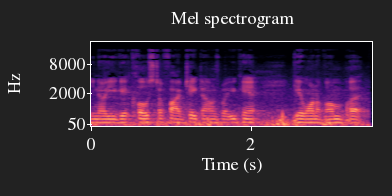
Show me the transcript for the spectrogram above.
you know, you get close to five takedowns, but you can't get one of them. But,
